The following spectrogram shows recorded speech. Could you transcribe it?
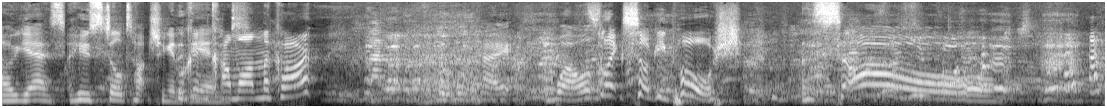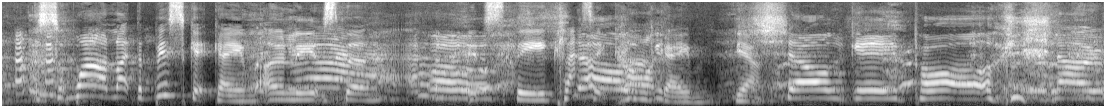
Oh yes, who's still touching it Who at the can end? come on the car? Okay. Well, It's like soggy Porsche. so, so wow, like the biscuit game, only it's the oh. it's the classic car game. Yeah. Soggy Porsche. No,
